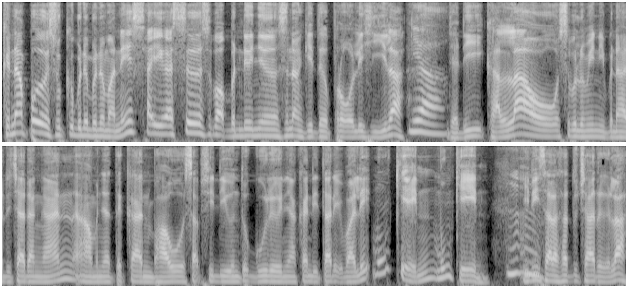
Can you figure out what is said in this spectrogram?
kenapa suka benda-benda manis? Saya rasa sebab bendanya senang kita perolehi lah. Yeah. Jadi kalau sebelum ini pernah ada cadangan uh, menyatakan bahawa subsidi untuk gula ni akan ditarik balik, mungkin, mungkin. Mm-hmm. Ini salah satu cara lah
